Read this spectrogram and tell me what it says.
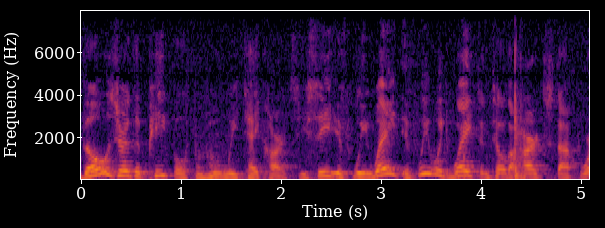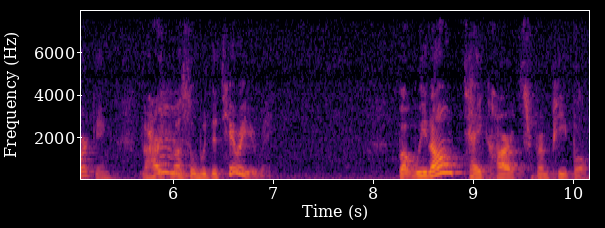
those are the people from whom we take hearts. You see, if we wait, if we would wait until the heart stopped working, the heart muscle would deteriorate. But we don't take hearts from people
